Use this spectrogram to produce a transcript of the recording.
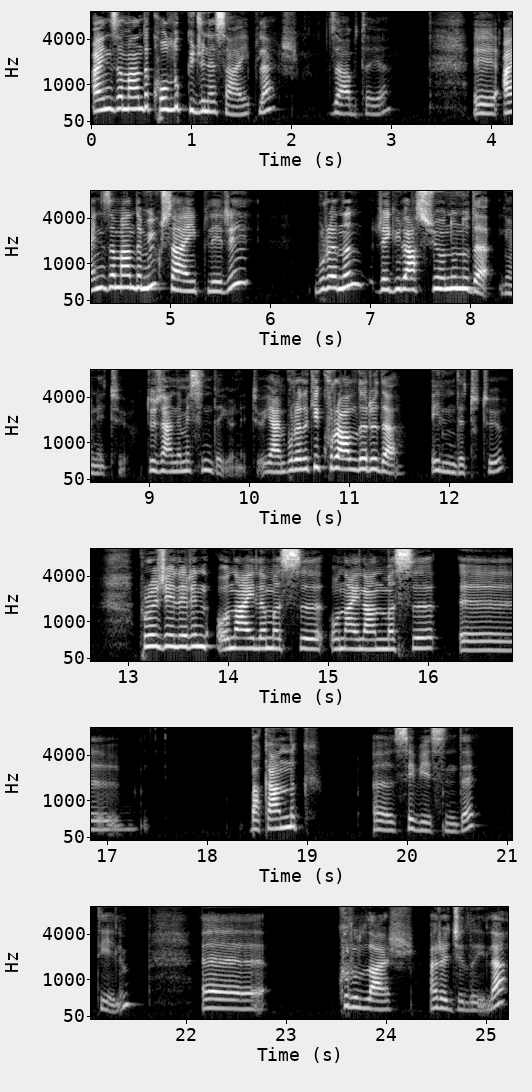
aynı zamanda kolluk gücüne sahipler zabıtaya. E, aynı zamanda mülk sahipleri buranın regülasyonunu da yönetiyor. düzenlemesini de yönetiyor. Yani buradaki kuralları da elinde tutuyor. Projelerin onaylaması, onaylanması e, bakanlık e, seviyesinde diyelim. E, kurullar aracılığıyla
